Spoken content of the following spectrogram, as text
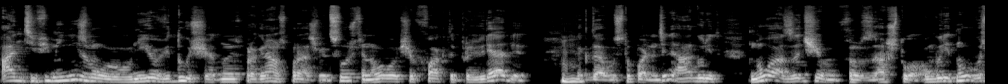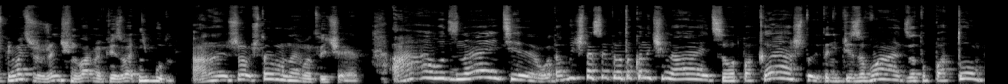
антифеминизму, у нее ведущая одной из программ спрашивает, слушайте, ну вы вообще факты проверяли? Mm-hmm. когда выступали на теле, она говорит, ну а зачем, а что? Он говорит, ну вы же понимаете, что женщин в армию призывать не будут. А она, что, что ему на им отвечает? А вот знаете, вот обычно с этого только начинается, вот пока что это не призывают, зато потом.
